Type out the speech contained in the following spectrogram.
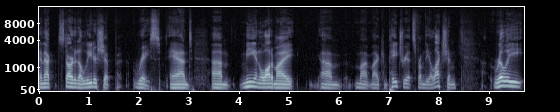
and that started a leadership race. And um, me and a lot of my, um, my, my compatriots from the election really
